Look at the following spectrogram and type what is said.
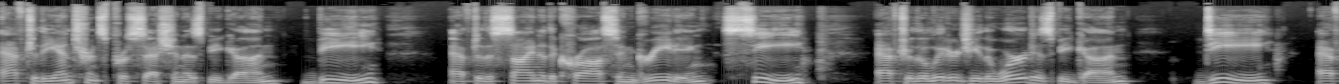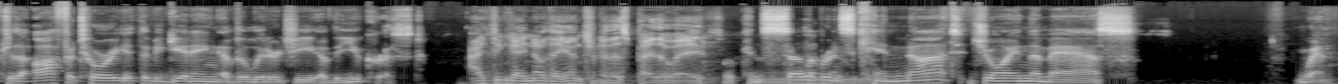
After the entrance procession has begun. B. After the sign of the cross and greeting. C. After the liturgy of the word has begun. D. After the offertory at the beginning of the liturgy of the Eucharist. I think I know the answer to this, by the way. So concelebrants cannot join the mass. When?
